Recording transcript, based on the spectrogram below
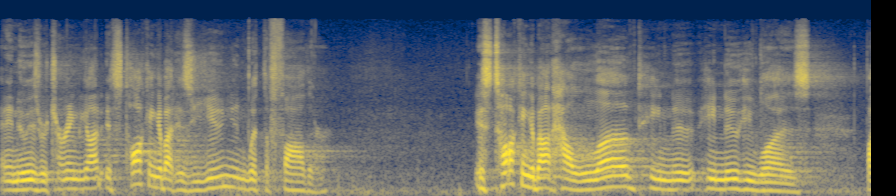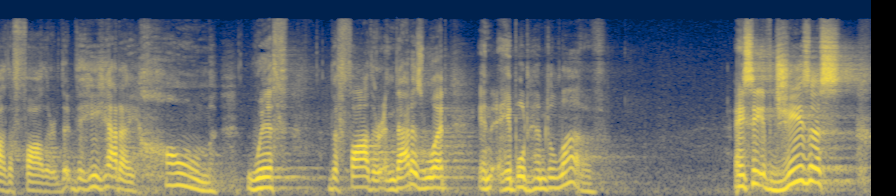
and he knew he was returning to God? It's talking about his union with the Father It's talking about how loved he knew he, knew he was by the Father, that he had a home with the Father, and that is what enabled him to love. And you see, if Jesus,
